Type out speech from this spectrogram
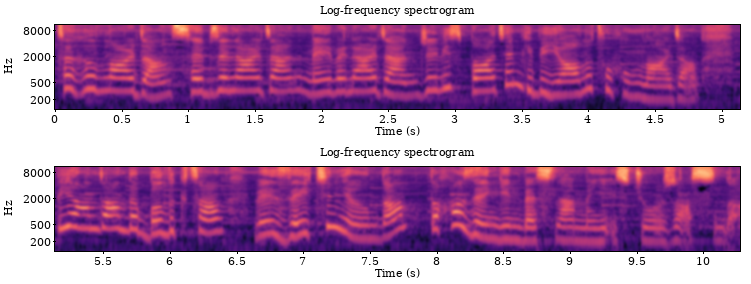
tahıllardan, sebzelerden, meyvelerden, ceviz, badem gibi yağlı tohumlardan, bir yandan da balıktan ve zeytinyağından daha zengin beslenmeyi istiyoruz aslında.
